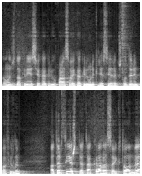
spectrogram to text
domethonë çdo krijesë që ka kriju para saj ka kriju një krijesë kështu deri në pafillim, atëherë thjesht le ta krahasojë këtë me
